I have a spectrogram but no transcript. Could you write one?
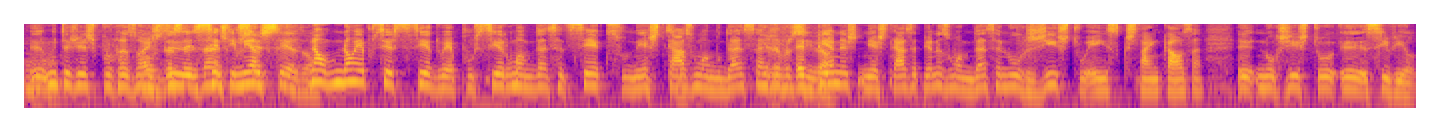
uhum. muitas vezes por razões de sentimento. Não, não é por ser cedo, é por ser uma mudança de sexo, neste caso Sim. uma mudança apenas neste caso apenas uma mudança no registro é isso que está em causa eh, no registro eh, civil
